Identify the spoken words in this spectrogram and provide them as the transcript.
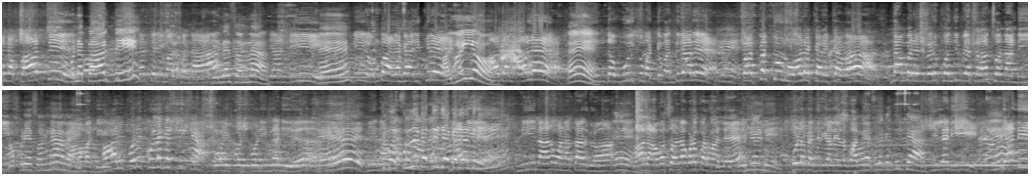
என்ன பார்த்து. உன்னை பார்த்து. என்ன தெரியுமா சொன்னா? என்ன சொன்னா? ஏண்டி? நீ ரொம்ப அழகா இருக்கிற. ஐயையோ. அதனால. இந்த ஊருக்கு மட்டும் வந்துடாத. பக்கத்தூர் ஓட கரைக்கவா நம்ம ரெண்டு பேரும் கொஞ்சம் பேசலாம்னு சொன்னாண்டி. அப்படியே சொன்னாவன் ஆமாண்டி. ஆடி போடு குள்ள கத்திரிக்கா. போடி போடி போடி என்னடி? நீ குள்ள கத்திரிக்காய் கிடையாது. நானும் ஒன்னா தான் இருக்கிறோம். அது அவர் சொன்னா கூட பரவாயில்ல. புள்ள கத்திரிக்காய் என்ன பாக்க புள்ள கத்திரிக்காய் இல்லடி. ஏண்டி?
